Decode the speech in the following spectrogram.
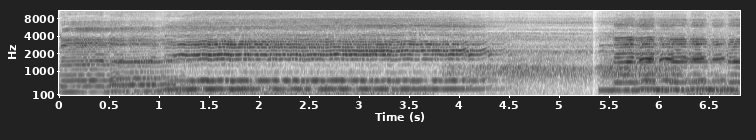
na na na na na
